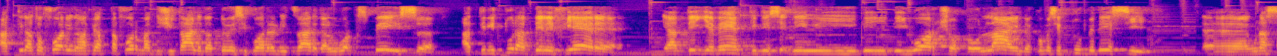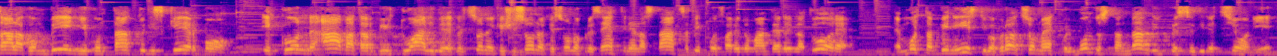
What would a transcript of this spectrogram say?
ha tirato fuori una piattaforma digitale da dove si può realizzare dal workspace addirittura delle fiere e a degli eventi, dei, dei, dei, dei workshop online, come se tu vedessi eh, una sala convegni con tanto di schermo e con avatar virtuali delle persone che ci sono che sono presenti nella stanza, te puoi fare domande al relatore, è molto avveniristico, però insomma ecco il mondo sta andando in queste direzioni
